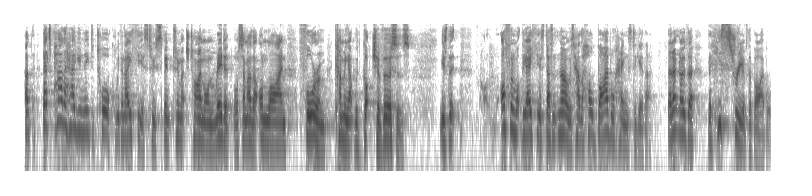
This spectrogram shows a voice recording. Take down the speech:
Uh, that's part of how you need to talk with an atheist who's spent too much time on Reddit or some other online forum coming up with gotcha verses. Is that often what the atheist doesn't know is how the whole Bible hangs together. They don't know the, the history of the Bible.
